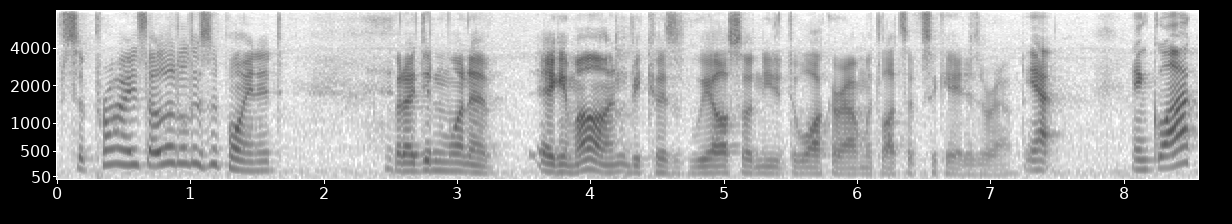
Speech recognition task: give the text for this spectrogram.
surprised, a little disappointed, but I didn't want to egg him on because we also needed to walk around with lots of cicadas around. Yeah. And Guac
